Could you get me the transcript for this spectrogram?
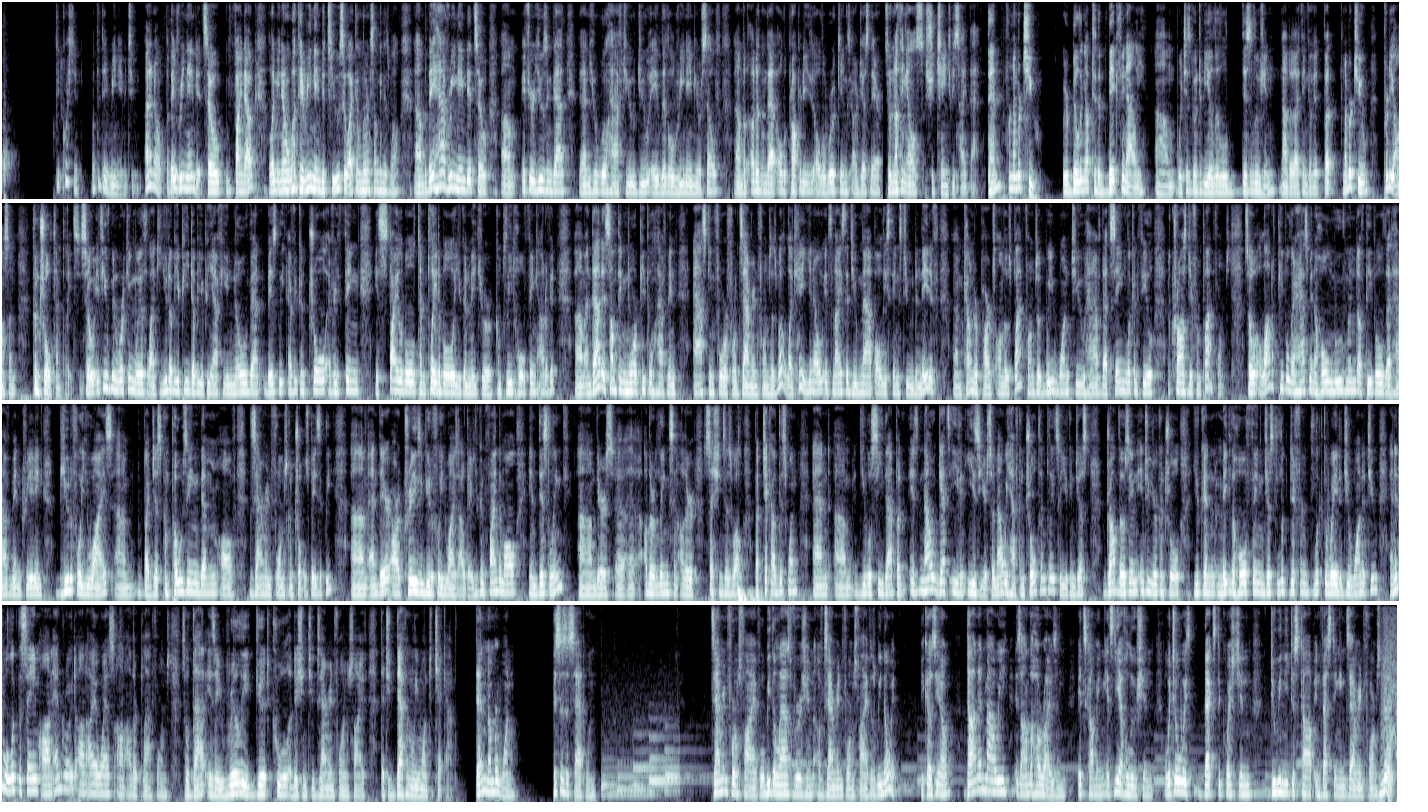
Good question What did they rename it to? I don't know, but they've renamed it. So find out. Let me know what they renamed it to so I can learn something as well. Um, but they have renamed it. So um, if you're using that, then you will have to do a little rename yourself. Um, but other than that, all the properties, all the workings are just there. So nothing else should change beside that. Then for number two, we're building up to the big finale, um, which is going to be a little disillusion now that I think of it. But number two, pretty awesome control templates. So if you've been working with like UWP, WPF, you know that basically every control, everything is stylable, templatable. You can make your complete whole thing out of it. Um, and that is something more people have been asking for for Xamarin Forms as well. Like, hey, you know, it's nice that you map all these things to the native um, counterparts on those platforms, but we want to have that same look and feel across different platforms. So a lot of people, there has been a whole movement of people that have been creating beautiful UIs um, by just composing them of Xamarin Forms controls, basically. Um, and there are crazy beautiful UIs out there. You can find them all in this link. Um, there's uh, uh, other links and other sessions as well, but check out this one and um, you will see that. But it now gets even easier. So now we have control templates, so you can just drop those in into your control. You can make the whole thing just look different, look the way that you want it to, and it will look the same on Android, on iOS, on other platforms. So that is a really good, cool addition to Xamarin Forms 5 that you definitely want to check out. Then number one, this is a sad one. Xamarin Forms 5 will be the last version of Xamarin Forms 5 as we know it. Because, you know, .NET MAUI is on the horizon, it's coming, it's the evolution, which always begs the question, do we need to stop investing in Xamarin Forms? No,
